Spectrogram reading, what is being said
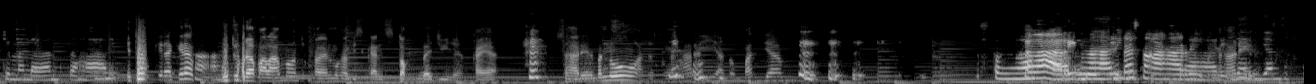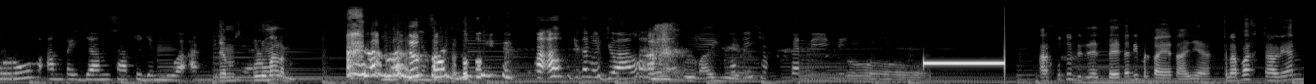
Cuma dalam sehari. Itu kira-kira Ah, ah. butuh berapa lama untuk kalian menghabiskan stok bajunya? Kayak seharian penuh, atau setengah hari, atau empat jam? Setengah, Setengah hari. setengah hari Kita setengah hari. Setengah hari. Hari. dari jam 10 sampai jam 1 jam 2an Jam 10 malam? Pagi. maaf kita mau jualan Sepuluh pagi ya? kopi shop kan di ini Oh. Aku tuh dari, dari tadi bertanya-tanya, kenapa kalian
